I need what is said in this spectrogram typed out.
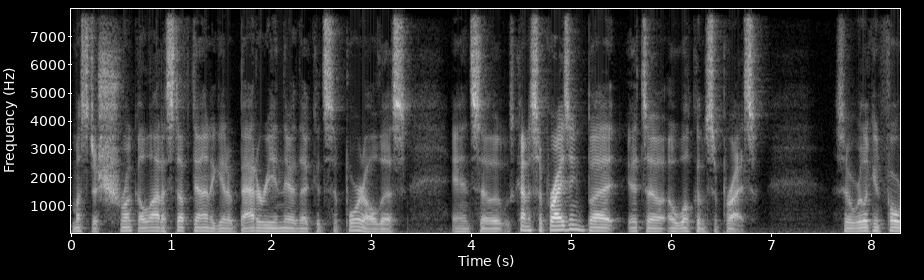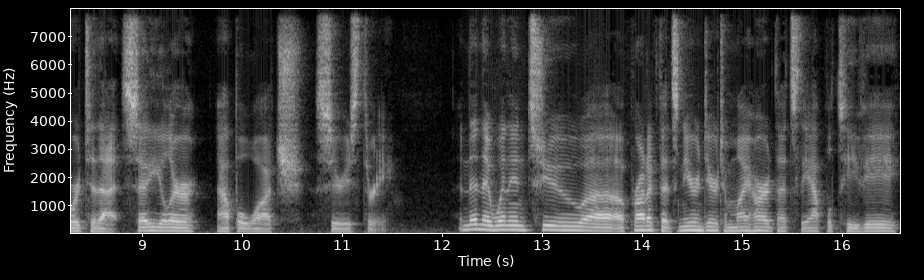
must have shrunk a lot of stuff down to get a battery in there that could support all this. And so it was kind of surprising, but it's a, a welcome surprise. So we're looking forward to that cellular Apple Watch Series 3. And then they went into uh, a product that's near and dear to my heart. That's the Apple TV.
